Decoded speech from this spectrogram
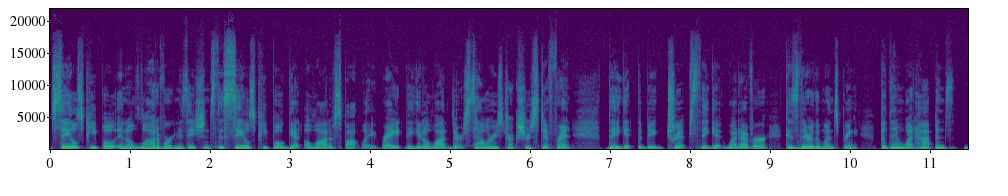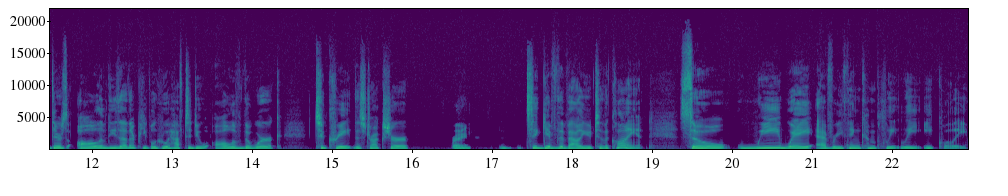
salespeople in a lot of organizations, the salespeople get a lot of spotlight, right? They get a lot, their salary structure is different. They get the big trips, they get whatever, because they're the ones bring. But then what happens? There's all of these other people who have to do all of the work to create the structure. Right. To give the value to the client. So we weigh everything completely equally.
